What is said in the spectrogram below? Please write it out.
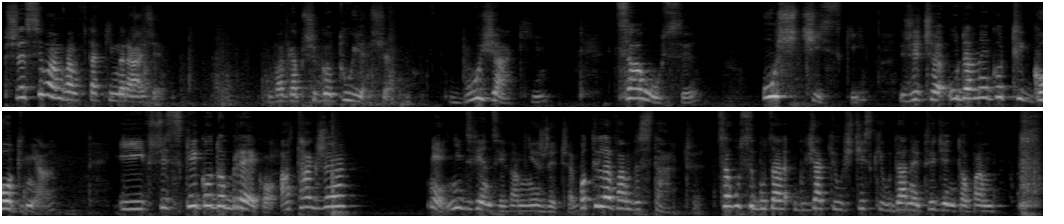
Przesyłam wam w takim razie. Uwaga, przygotuję się. Buziaki, całusy, uściski. Życzę udanego tygodnia i wszystkiego dobrego, a także Nie, nic więcej wam nie życzę, bo tyle wam wystarczy. Całusy, buziaki, uściski, udany tydzień to wam pff,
